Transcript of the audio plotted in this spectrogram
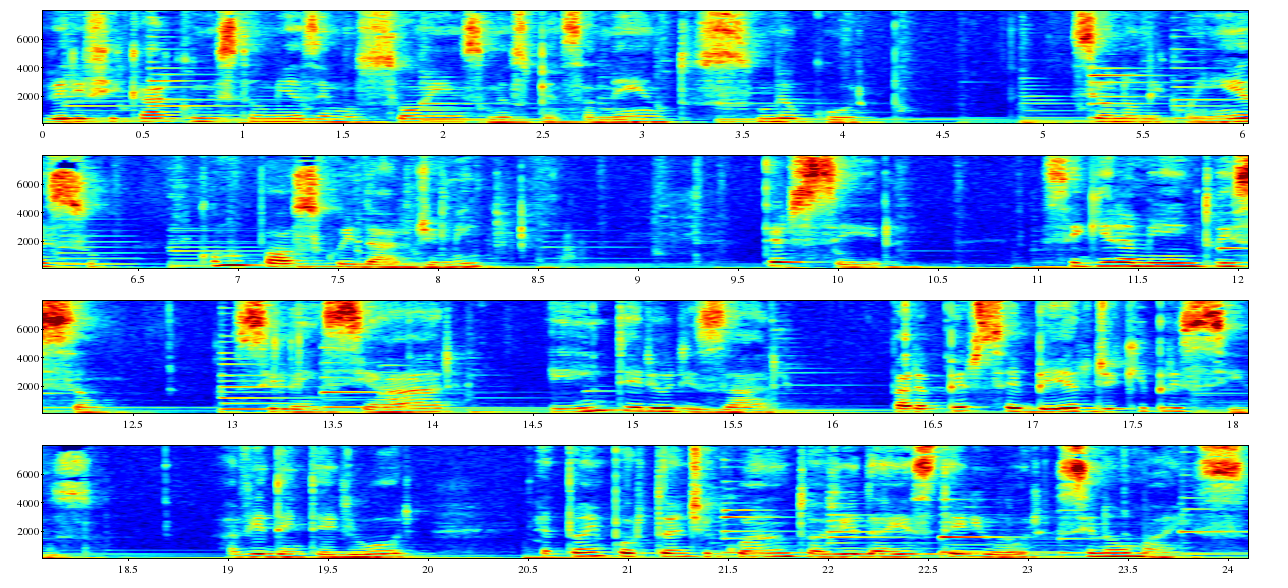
verificar como estão minhas emoções, meus pensamentos, o meu corpo. Se eu não me conheço, como posso cuidar de mim? Terceiro, seguir a minha intuição silenciar e interiorizar para perceber de que preciso. A vida interior é tão importante quanto a vida exterior, se não mais.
